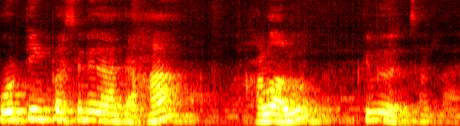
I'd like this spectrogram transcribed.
वोटिंग पर्सेंटेज हा हळूहळू कमी होत चालला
